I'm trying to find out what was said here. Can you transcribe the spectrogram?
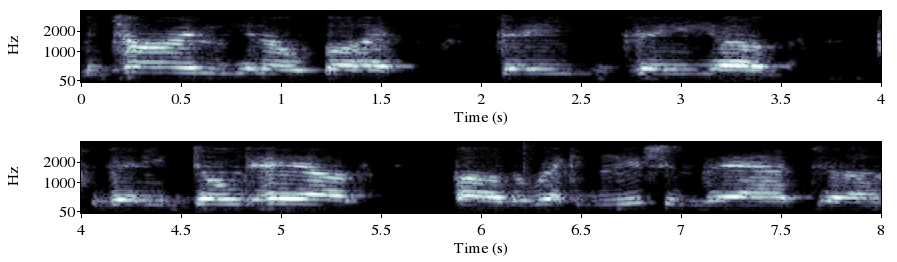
the time, you know, but they they um, they don't have uh, the recognition that uh,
